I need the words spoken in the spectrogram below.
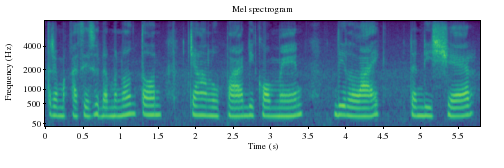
terima kasih sudah menonton. Jangan lupa di komen, di like, dan di share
